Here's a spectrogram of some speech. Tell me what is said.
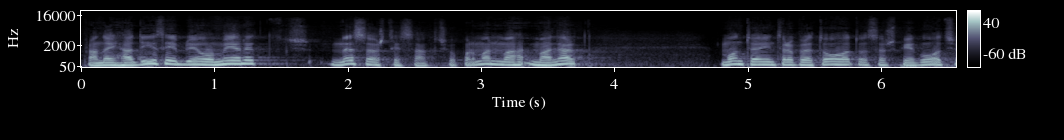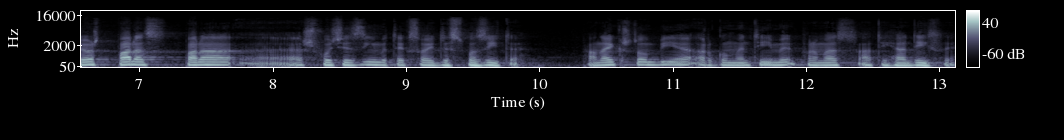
Prandaj hadithi i Ibn Umerit, nëse është i saktë, që përmendëm ma lart, mund të interpretohet ose shpjegohet që është para para shfuqizimit të kësaj dispozite. Prandaj kështu bie argumentimi përmes atij hadithi.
